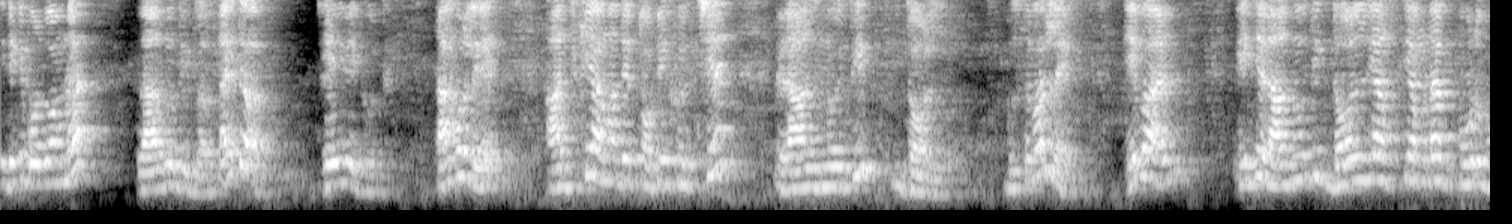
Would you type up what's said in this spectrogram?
এদেরকে বলব আমরা রাজনৈতিক দল, তাই তো? ভেরি গুড তাহলে আজকে আমাদের টপিক হচ্ছে রাজনৈতিক দল, বুঝতে পারলে? এবার এই যে রাজনৈতিক দল যে আজকে আমরা পড়ব,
